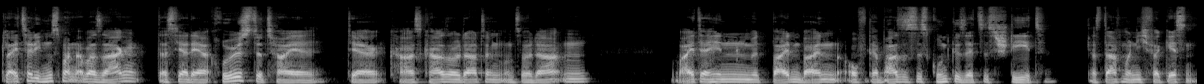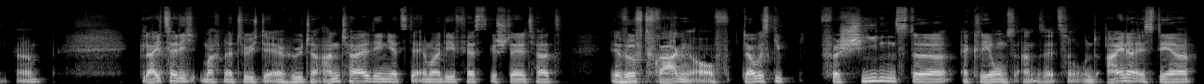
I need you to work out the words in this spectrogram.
Gleichzeitig muss man aber sagen, dass ja der größte Teil der KSK-Soldatinnen und Soldaten weiterhin mit beiden Beinen auf der Basis des Grundgesetzes steht. Das darf man nicht vergessen. Ja. Gleichzeitig macht natürlich der erhöhte Anteil, den jetzt der MAD festgestellt hat, der wirft Fragen auf. Ich glaube, es gibt verschiedenste Erklärungsansätze. Und einer ist der,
